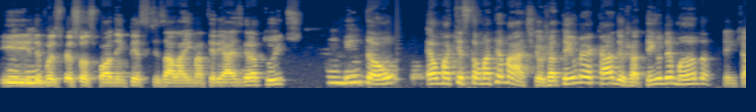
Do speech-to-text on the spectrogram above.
E uhum. depois as pessoas podem pesquisar lá em materiais gratuitos. Uhum. Então, é uma questão matemática. Eu já tenho mercado, eu já tenho demanda, tem que,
